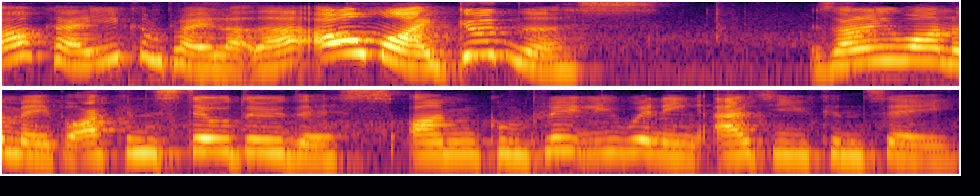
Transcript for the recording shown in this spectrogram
Okay, you can play like that. Oh my goodness. There's only one of me, but I can still do this. I'm completely winning, as you can see.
